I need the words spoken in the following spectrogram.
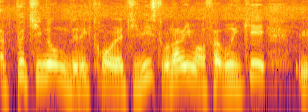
un petit nombre d'électrons relativistes, on arrive à en fabriquer euh,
